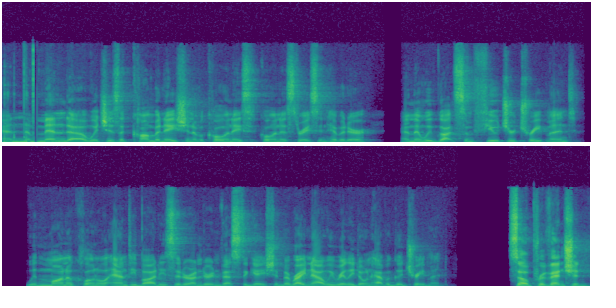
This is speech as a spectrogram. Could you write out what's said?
and Namenda, which is a combination of a cholinesterase inhibitor. And then we've got some future treatment with monoclonal antibodies that are under investigation. But right now, we really don't have a good treatment. So, prevention.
